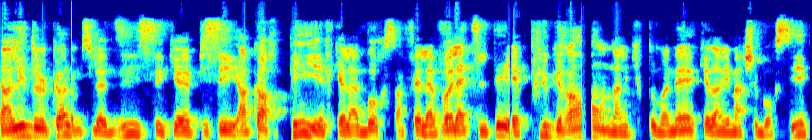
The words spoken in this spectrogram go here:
Dans les deux cas, comme tu l'as dit, c'est que puis c'est encore pire que la bourse. En fait, la volatilité est plus grande dans les crypto-monnaies que dans les marchés boursiers.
